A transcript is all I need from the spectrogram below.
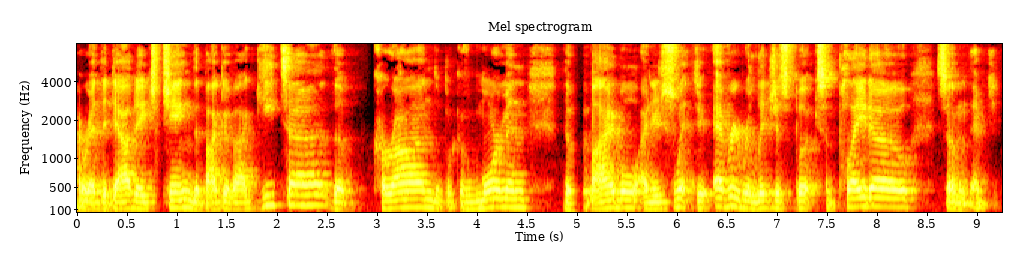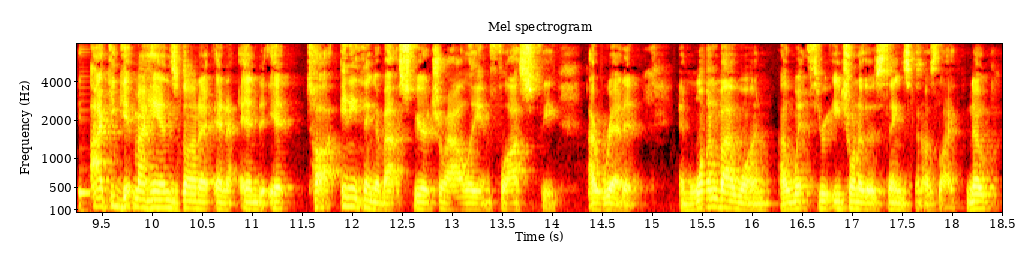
I read the Tao Te Ching, the Bhagavad Gita, the Quran, the Book of Mormon, the Bible, I just went through every religious book, some Plato, some I could get my hands on it, and and it taught anything about spirituality and philosophy. I read it, and one by one, I went through each one of those things, and I was like, nope,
